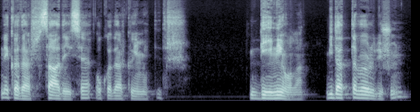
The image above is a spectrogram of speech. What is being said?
Ne kadar sade ise o kadar kıymetlidir. Dini olan. Bidatta böyle düşün.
